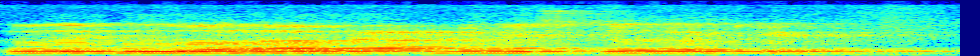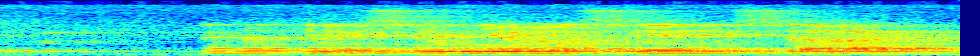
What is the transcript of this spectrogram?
Коли було Авраамові 100 років, народився в нього син Ісаак.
